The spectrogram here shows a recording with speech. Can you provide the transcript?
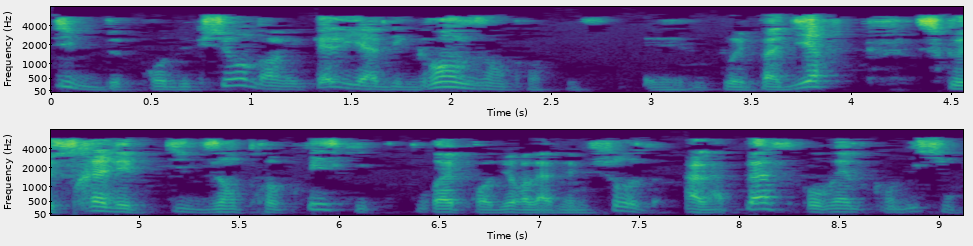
type de production dans lequel il y a des grandes entreprises. Et vous ne pouvez pas dire ce que seraient les petites entreprises qui pourraient produire la même chose à la place aux mêmes conditions,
